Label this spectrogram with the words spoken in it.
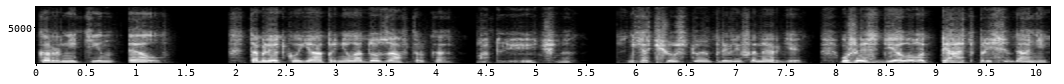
карнитин-Л. Таблетку я приняла до завтрака. Отлично. Я чувствую прилив энергии. Уже сделала пять приседаний.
